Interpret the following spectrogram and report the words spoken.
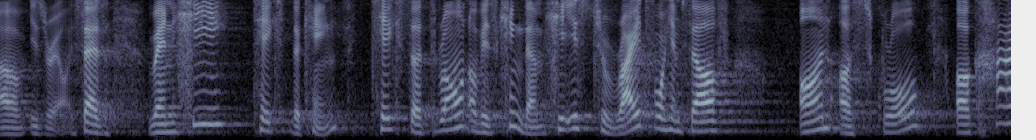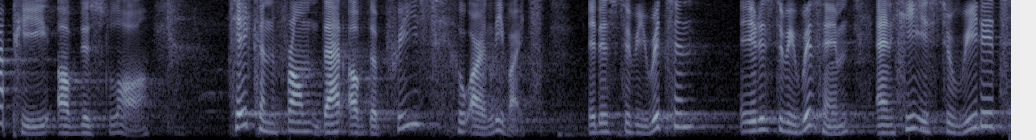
of Israel. It says, When he takes the king, takes the throne of his kingdom, he is to write for himself on a scroll a copy of this law, taken from that of the priests who are Levites. It is to be written, it is to be with him, and he is to read it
